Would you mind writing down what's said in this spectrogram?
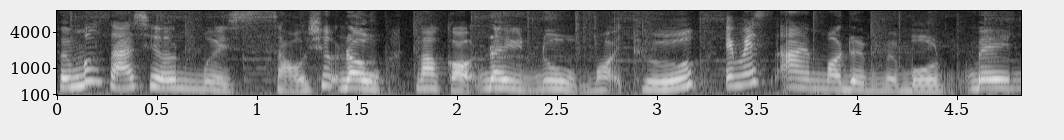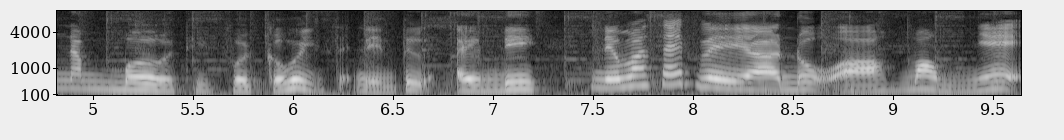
với mức giá chỉ hơn 16 triệu đồng mà có đầy đủ mọi thứ. MSI Model 14 B5M thì với cấu hình sẽ đến từ AMD. Nếu mà xét về à, độ à, mỏng nhẹ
